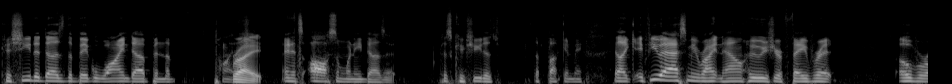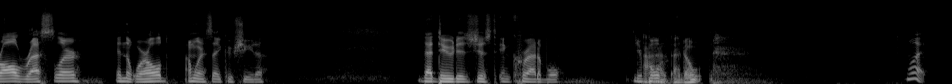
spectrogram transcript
Kushida does the big wind up and the punch, Right. And it's awesome when he does it because Kushida's the fucking man. Like, if you ask me right now who is your favorite overall wrestler in the world, I'm going to say Kushida. That dude is just incredible. Your boy, I, I don't. what?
